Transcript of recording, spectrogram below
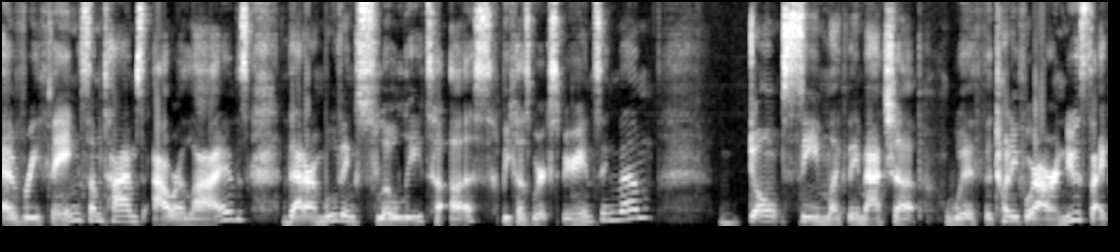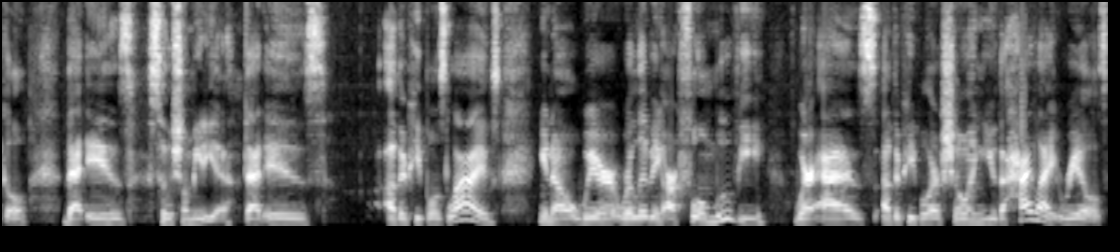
everything, sometimes our lives that are moving slowly to us because we're experiencing them don't seem like they match up with the 24 hour news cycle that is social media, that is other people's lives. You know, we're we're living our full movie whereas other people are showing you the highlight reels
